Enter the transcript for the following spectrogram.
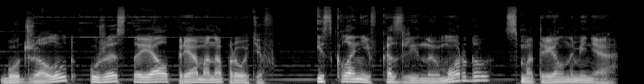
Буджалут уже стоял прямо напротив и, склонив козлиную морду, смотрел на меня.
